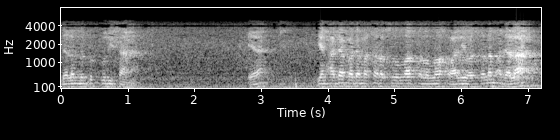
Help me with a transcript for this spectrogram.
dalam bentuk tulisan. Ya, yang ada pada masa Rasulullah Shallallahu Alaihi Wasallam adalah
